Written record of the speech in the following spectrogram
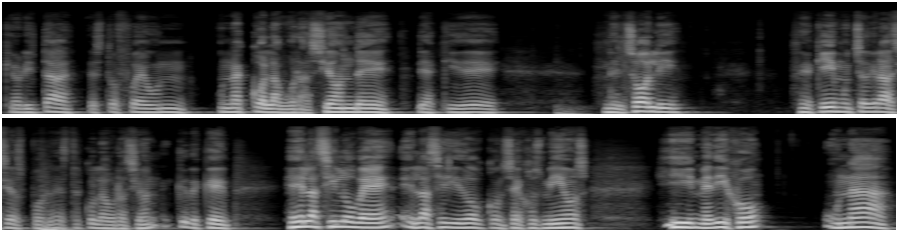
que ahorita esto fue una colaboración de, de aquí de, del Soli. De aquí, muchas gracias por esta colaboración, de que él así lo ve, él ha seguido consejos míos y me dijo una,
